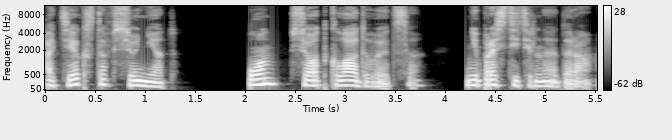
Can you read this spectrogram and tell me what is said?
а текста все нет. Он все откладывается. Непростительная дыра.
